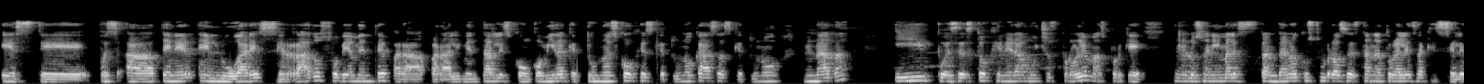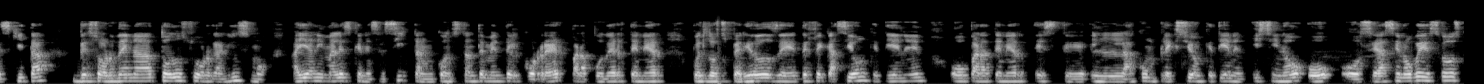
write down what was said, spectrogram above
este, pues a tener en lugares cerrados, obviamente, para, para alimentarles con comida que tú no escoges, que tú no cazas, que tú no nada, y pues esto genera muchos problemas porque los animales están tan acostumbrados a esta naturaleza que se les quita, desordena todo su organismo. Hay animales que necesitan constantemente el correr para poder tener pues los periodos de defecación que tienen o para tener este la complexión que tienen y si no o, o se hacen obesos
